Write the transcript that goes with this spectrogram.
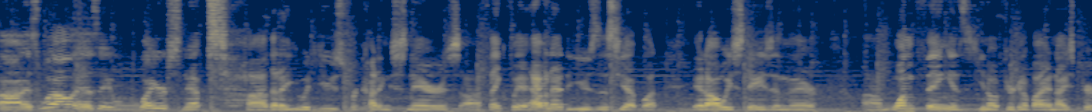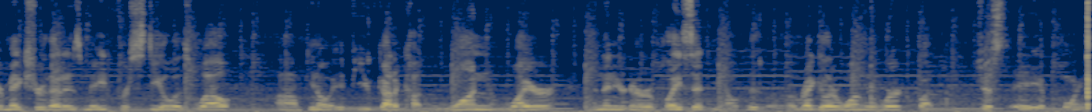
uh, as well as a wire snips uh, that I would use for cutting snares. Uh, thankfully I haven't had to use this yet, but it always stays in there. Um, one thing is, you know, if you're going to buy a nice pair, make sure that is made for steel as well. Um, you know, if you've got to cut one wire and then you're going to replace it, you know, a regular one will work, but just a point.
